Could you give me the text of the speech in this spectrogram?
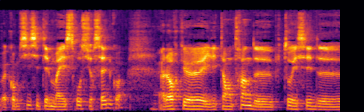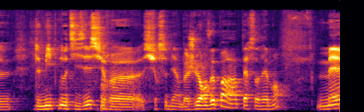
bah, comme si c'était le maestro sur scène, quoi, alors qu'il était en train de plutôt essayer de, de m'hypnotiser sur, sur ce bien. Bah, je lui en veux pas hein, personnellement, mais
